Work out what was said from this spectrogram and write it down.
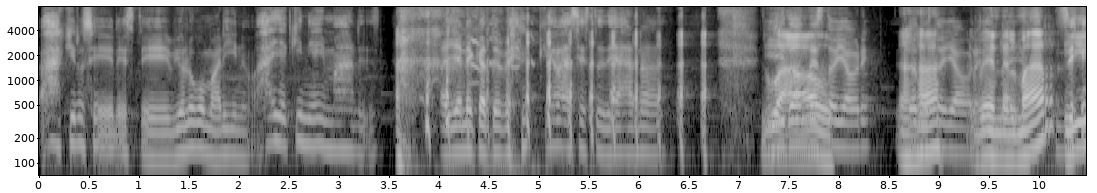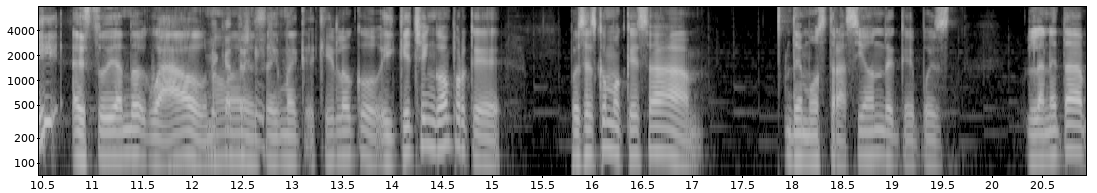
Ah, quiero ser este biólogo marino. Ay, aquí ni hay mar. Allá en Ecatepec, ¿qué vas a estudiar? No. ¿Y Guau. dónde estoy ahora? ¿Dónde Ajá. estoy ahora? En el mar Sí. y estudiando. Wow, no, me- qué loco. Y qué chingón porque pues es como que esa demostración de que pues la neta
